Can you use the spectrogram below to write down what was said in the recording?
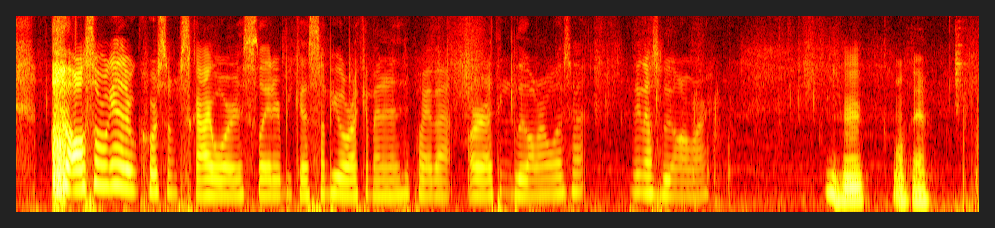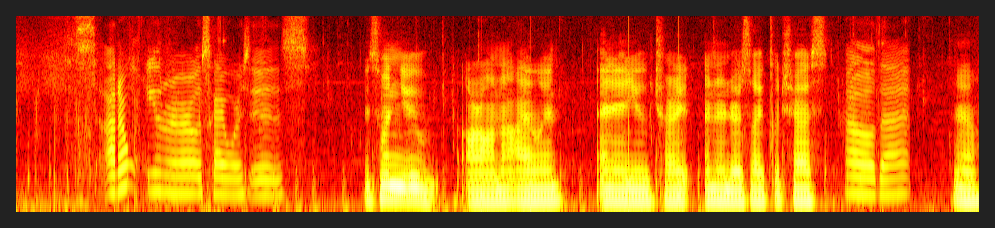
also, we're gonna record some Sky Wars later because some people recommended to play that. Or I think Blue Armor was that? I think that's Blue Armor. Mm-hmm. Okay. I don't even remember what Sky Wars is. It's when you are on an island and then you try and then there's like a chest. Oh, that. Yeah.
